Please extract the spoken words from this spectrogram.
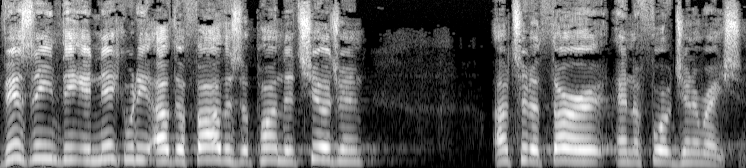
visiting the iniquity of the fathers upon the children Uh, unto the third and the fourth generation.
